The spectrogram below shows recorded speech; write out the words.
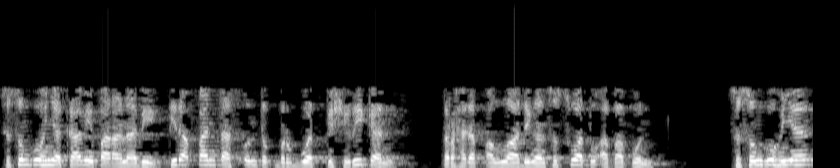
Sesungguhnya kami para nabi tidak pantas untuk berbuat kesyirikan terhadap Allah dengan sesuatu apapun. Sesungguhnya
